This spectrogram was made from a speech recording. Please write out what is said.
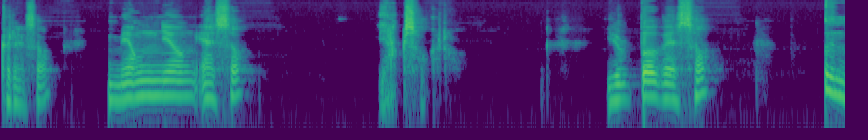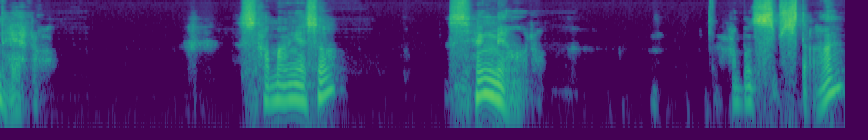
그래서 명령에서 약속으로 율법에서 은혜로 사망에서 생명으로 한번 씁시다.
